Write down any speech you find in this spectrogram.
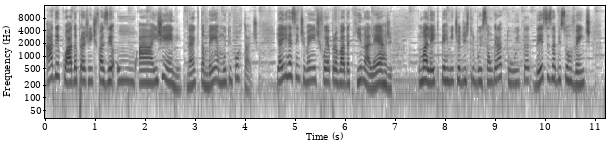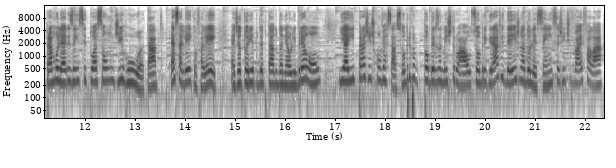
adequada para a gente fazer um, a higiene, né? Que também é muito importante. E aí, recentemente, foi aprovada aqui na Alerj uma lei que permite a distribuição gratuita desses absorventes para mulheres em situação de rua, tá? Essa lei que eu falei é de autoria do deputado Daniel Librelon. E aí, para a gente conversar sobre pobreza menstrual, sobre gravidez na adolescência, a gente vai falar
